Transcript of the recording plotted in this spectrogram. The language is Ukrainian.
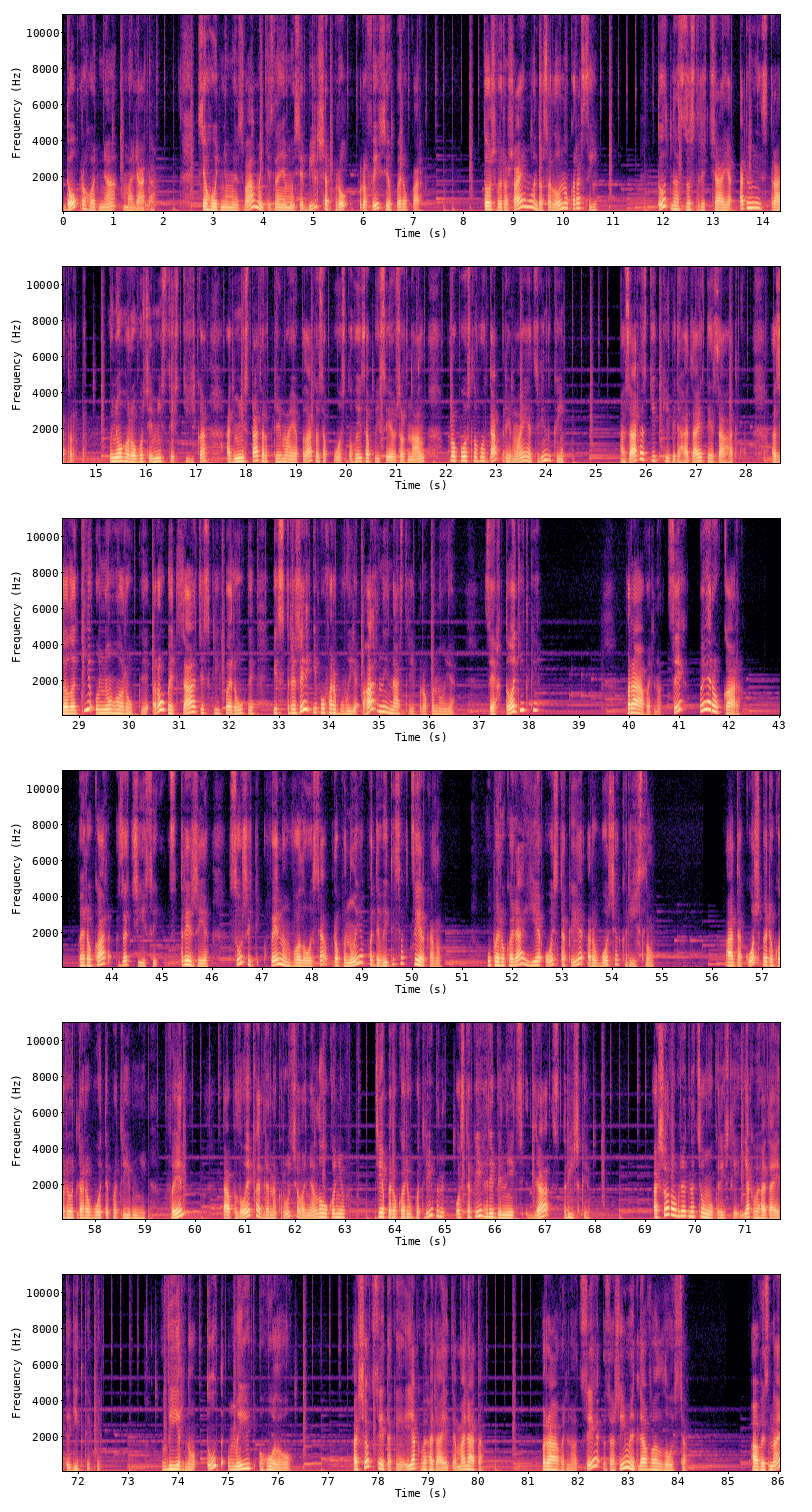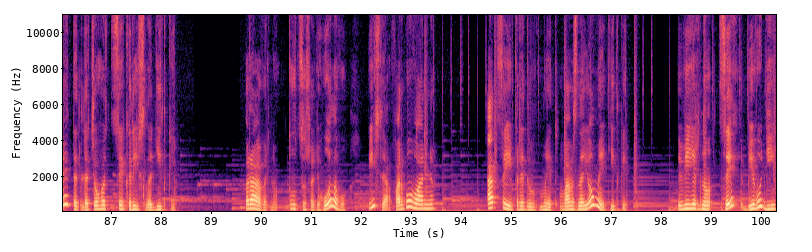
Доброго дня, малята! Сьогодні ми з вами дізнаємося більше про професію перукар. Тож вирушаємо до салону краси. Тут нас зустрічає адміністратор. У нього робоче місце стійка. Адміністратор приймає плату за послуги, записує в журнал про послугу та приймає дзвінки. А зараз, дітки, відгадайте загадку. Золоті у нього руки, робить зачіски, перуки, підстриже і пофарбує, гарний настрій пропонує. Це хто, дітки? Правильно, це перукар. Перукар зачісить, стриже, сушить феном волосся, пропонує подивитися в дзеркало. У перукаря є ось таке робоче крісло. А також перукарю для роботи потрібні фен та плойка для накручування локонів. Ще перукарю потрібен ось такий гребінець для стрижки. А що роблять на цьому кріслі, як ви гадаєте, дітки? Вірно, тут миють голову. А що це таке, як ви гадаєте, малята? Правильно, це зажими для волосся. А ви знаєте, для чого це крісло, дітки? Правильно, тут сушать голову після фарбування. А цей предмет вам знайомий, дітки? Вірно, це бігуді.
